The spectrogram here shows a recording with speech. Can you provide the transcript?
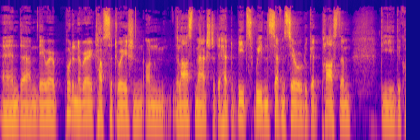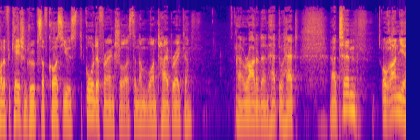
And um, they were put in a very tough situation on the last match that they had to beat Sweden 7-0 to get past them. The, the qualification groups, of course, used goal differential as the number one tiebreaker uh, rather than head to head. Uh, Tim Oranje,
